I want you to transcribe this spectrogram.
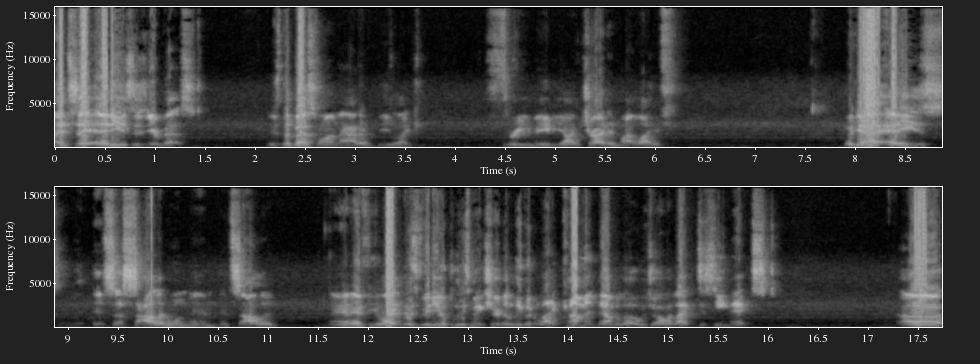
I'd say Edy's is your best. Is the best one out of the like three maybe I've tried in my life. But yeah, Edy's it's a solid one, man. It's solid. And if you like this video, please make sure to leave a like, comment down below what y'all would like to see next. Uh,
